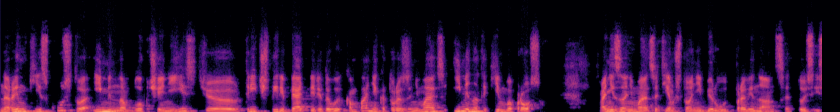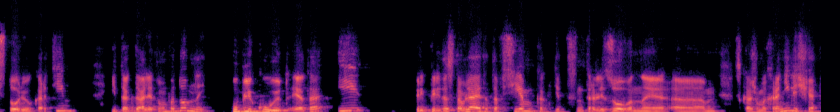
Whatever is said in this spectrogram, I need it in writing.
На рынке искусства именно в блокчейне есть 3, 4, 5 передовых компаний, которые занимаются именно таким вопросом. Они занимаются тем, что они берут провинансы, то есть историю картин и так далее и тому подобное, публикуют это и предоставляет это всем как децентрализованное, э, скажем, хранилище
